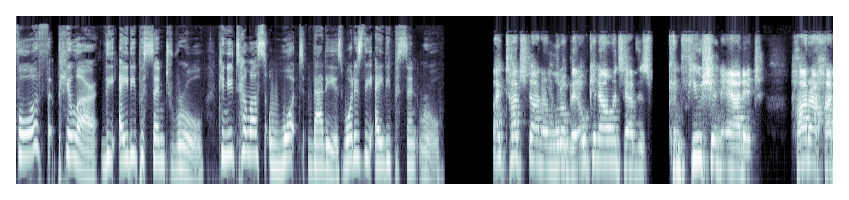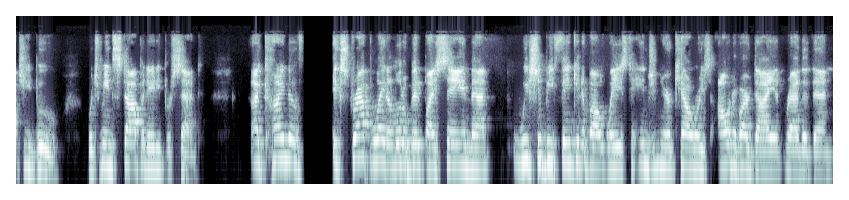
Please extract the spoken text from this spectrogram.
fourth pillar, the 80% rule. Can you tell us what that is? What is the 80% rule? I touched on it a little bit. Okinawans have this Confucian adage, hara hachi bu, which means stop at 80%. I kind of extrapolate a little bit by saying that we should be thinking about ways to engineer calories out of our diet rather than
